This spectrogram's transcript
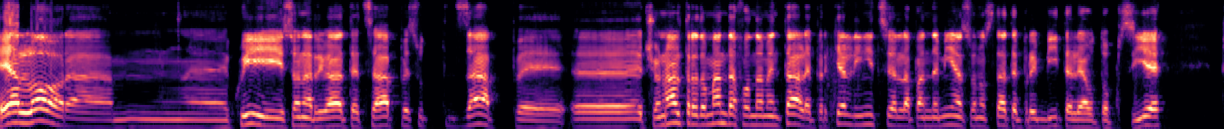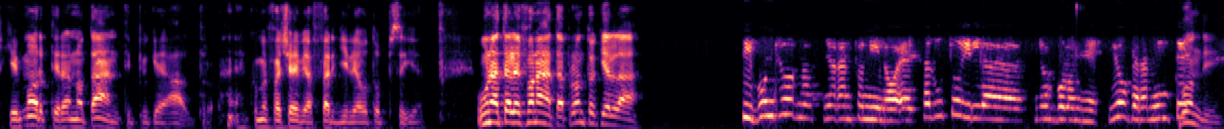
E allora, mh, mm, eh, qui sono arrivate zappe su zappe. Eh, c'è un'altra domanda fondamentale: perché all'inizio della pandemia sono state proibite le autopsie? Perché i morti erano tanti più che altro. Come facevi a fargli le autopsie? Una telefonata, pronto chi è là? Sì, buongiorno signor Antonino, eh, saluto il eh, signor Bolognetti. Io veramente Buondì.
